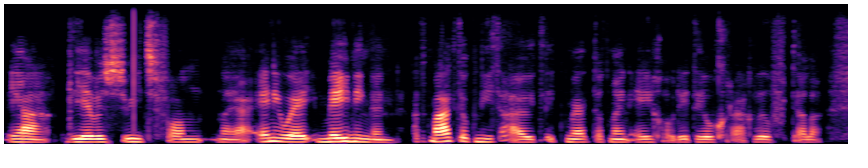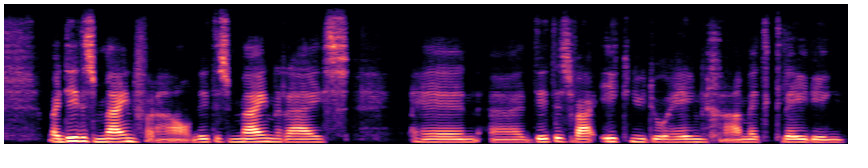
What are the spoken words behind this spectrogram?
Ja, die hebben zoiets van, nou ja, anyway, meningen. Het maakt ook niet uit. Ik merk dat mijn ego dit heel graag wil vertellen. Maar dit is mijn verhaal, dit is mijn reis. En uh, dit is waar ik nu doorheen ga met kleding.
